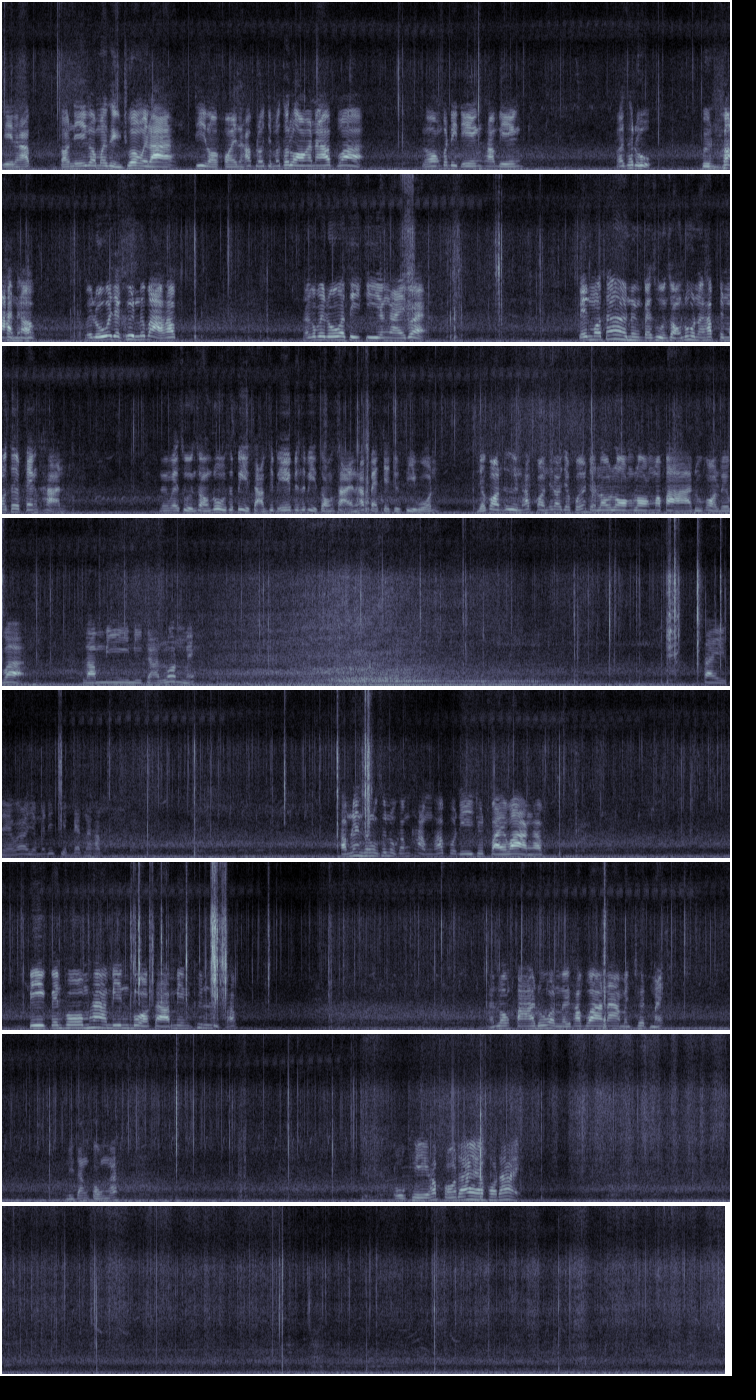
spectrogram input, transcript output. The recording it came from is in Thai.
อเคนะครับ ตอนนี้ก็มาถึงช่วงเวลาที่รอคอยนะครับ เราจะมาทดลองกันนะครับว่าลองประดิษฐ์เองทำเองวัสดุพื้นบ้านนะครับ ไม่รู้ว่าจะขึ้นหรือเปล่าครับ แล้วก็ไม่รู้ว่า CG ยังไงด้วย เป็นมอเตอร์ 1802 ลูกนะครับ เป็นมอเตอร์แปลงถ่าน 1802 ลูกสปีด 30A เป็นสปีด 2 สายนะครับ 87.4 โวลต์เดี๋ยวก่อนอื่นครับ ก่อนที่เราจะเฟิร์สเดี๋ยวเราลองลองมาปาดูก่อนเลยว่าลำมีมีการล่อนไหม ใส่แต่ว่ายังไม่ได้เสียบแบตนะครับทำเล่นสนุกสนุกขำๆครับ พอดีชุดไฟว่างครับ ปีกเป็นโฟม 5 มิลบวก 3 มิลขึ้นหลิบครับงั้นลองปาดูก่อนเลยครับว่าหน้ามันเชิดไหม นี่ตั้งตรงนะ โอเคครับพอได้ครับพอได้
